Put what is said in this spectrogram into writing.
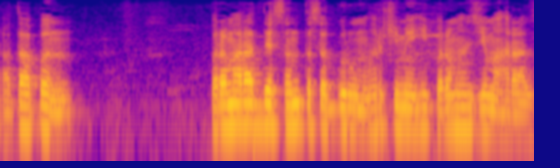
आता आपण परमाराध्य संत सद्गुरु महर्षी मेही परमहंसजी महाराज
